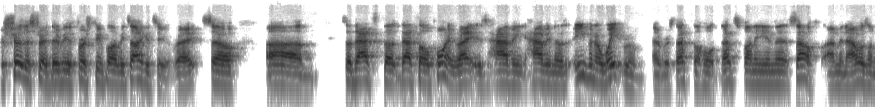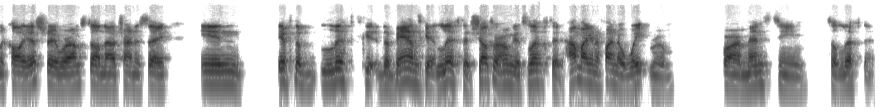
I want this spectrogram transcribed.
for sure, the strength. They'll be the first people I'll be talking to, right? So, um, so that's the that's the whole point, right? Is having having those even a weight room, Everest. That's the whole. That's funny in itself. I mean, I was on a call yesterday where I'm still now trying to say in if the lift the bands get lifted, shelter home gets lifted. How am I going to find a weight room for our men's team to lift in?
